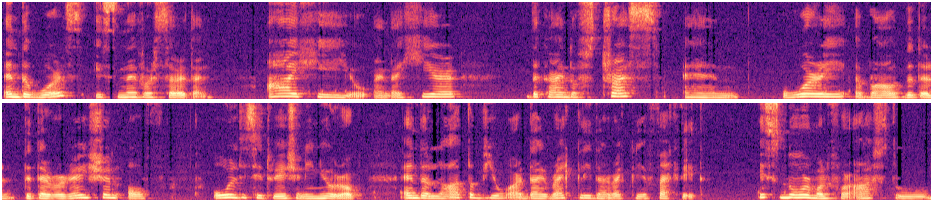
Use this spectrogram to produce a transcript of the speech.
and the worst is never certain. I hear you and I hear the kind of stress and worry about the de- deterioration of all the situation in Europe, and a lot of you are directly, directly affected. It's normal for us to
